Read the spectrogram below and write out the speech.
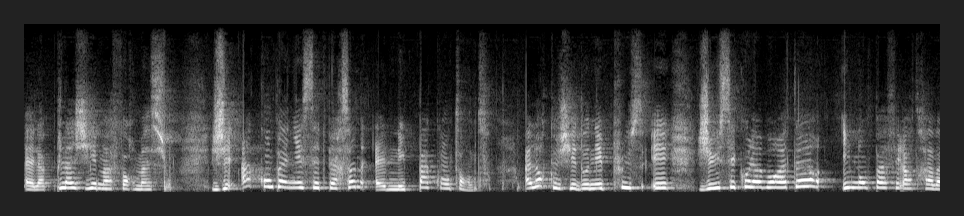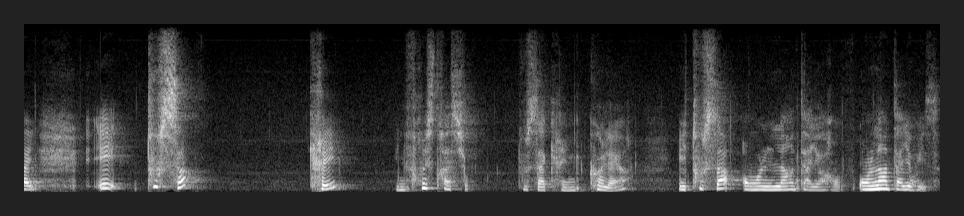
elle a plagié ma formation. J'ai accompagné cette personne, elle n'est pas contente. Alors que j'y ai donné plus et j'ai eu ses collaborateurs, ils n'ont pas fait leur travail. Et tout ça crée une frustration, tout ça crée une colère et tout ça on l'intériorise.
